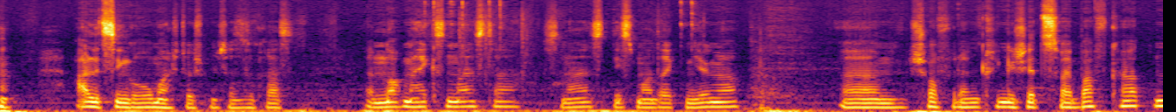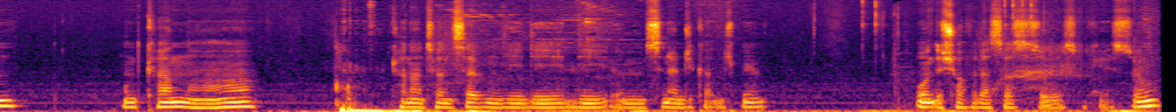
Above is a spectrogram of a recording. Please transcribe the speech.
Alle ziehen Gromasch durch mich, das ist so krass. Ähm, Nochmal Hexenmeister, ist nice. Diesmal direkt ein Jünger. Ähm, ich hoffe, dann kriege ich jetzt zwei Buffkarten und kann, aha, kann an Turn 7 die, die, die ähm, Synergy-Karten spielen. Und ich hoffe, dass das so ist. Okay, so. Und,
